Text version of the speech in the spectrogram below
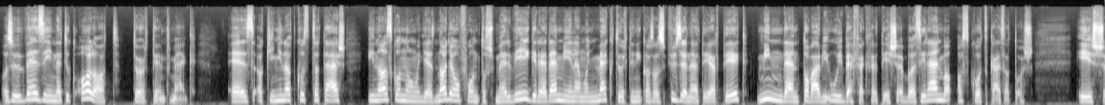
az ő vezényletük alatt történt meg ez a kinyilatkoztatás. Én azt gondolom, hogy ez nagyon fontos, mert végre remélem, hogy megtörténik az az üzenetérték, minden további új befektetés ebbe az irányba, az kockázatos. És,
